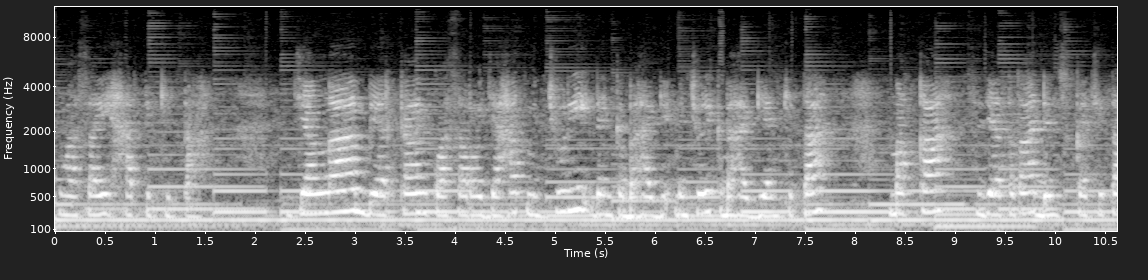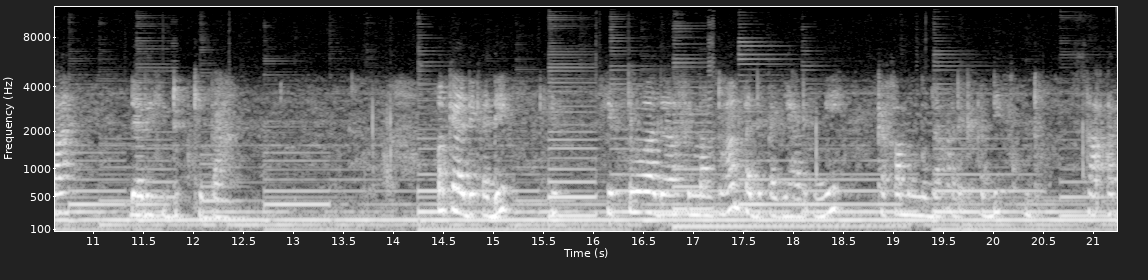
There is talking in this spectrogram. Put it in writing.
menguasai hati kita. Jangan biarkan kuasa roh jahat mencuri dan kebahagia mencuri kebahagiaan kita, maka sejahtera dan sukacita dari hidup kita. Oke adik-adik, itu adalah firman Tuhan pada pagi hari ini. Kakak mengundang adik-adik untuk saat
